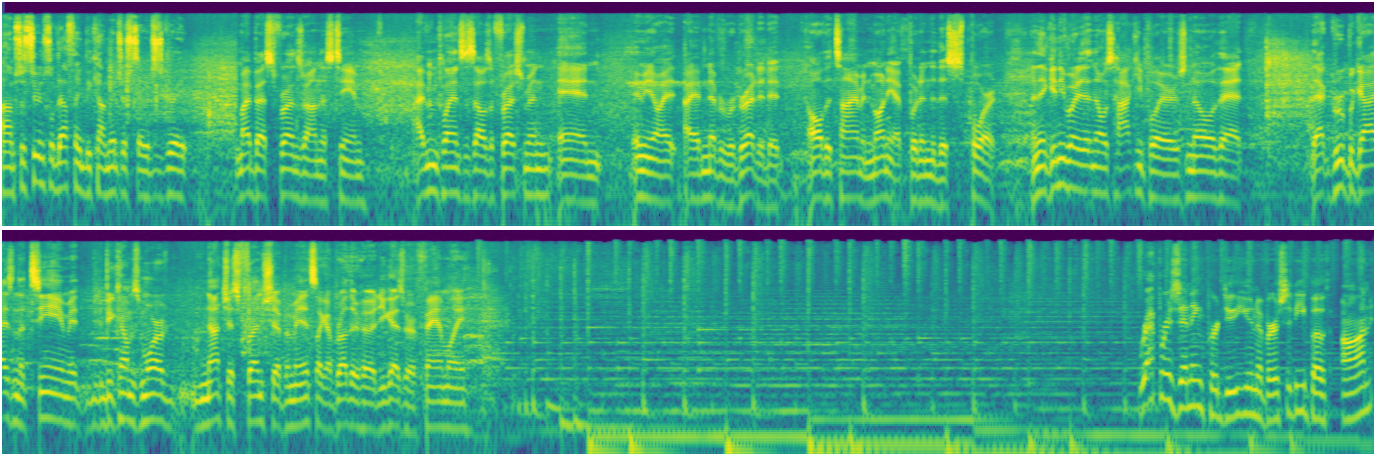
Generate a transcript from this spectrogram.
Um, so students will definitely become interested, which is great. My best friends are on this team. I've been playing since I was a freshman, and, you know I, I, have never regretted it. All the time and money I've put into this sport. I think anybody that knows hockey players know that that group of guys in the team it becomes more of not just friendship. I mean, it's like a brotherhood. You guys are a family. Representing Purdue University both on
